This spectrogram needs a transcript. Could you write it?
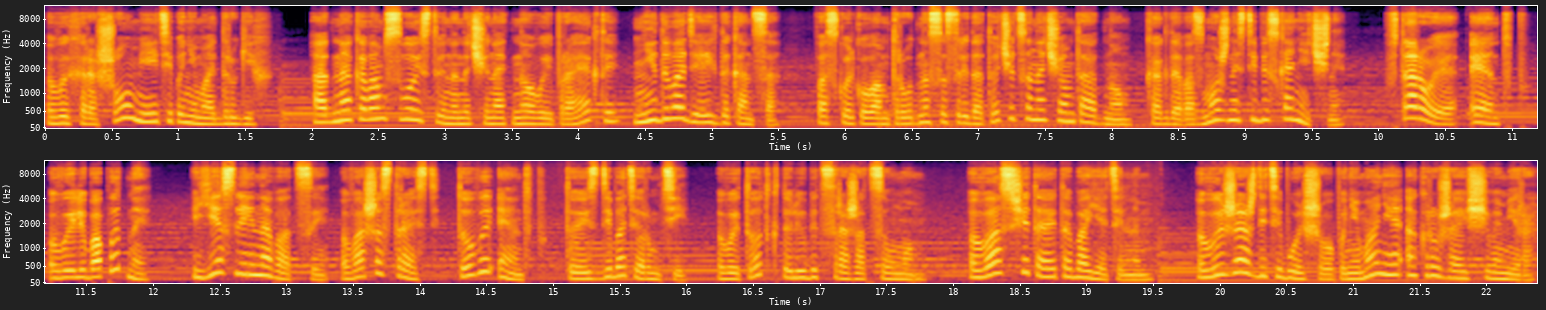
вы хорошо умеете понимать других. Однако вам свойственно начинать новые проекты, не доводя их до конца, поскольку вам трудно сосредоточиться на чем-то одном, когда возможности бесконечны. Второе. ЭНТП. Вы любопытны? Если инновации – ваша страсть, то вы ЭНТП, то есть дебатер МТИ. Вы тот, кто любит сражаться умом. Вас считают обаятельным. Вы жаждете большего понимания окружающего мира.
